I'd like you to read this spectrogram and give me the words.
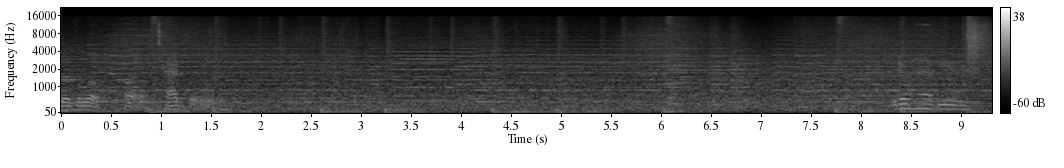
Level up uh, Tadbulb. We don't have you.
